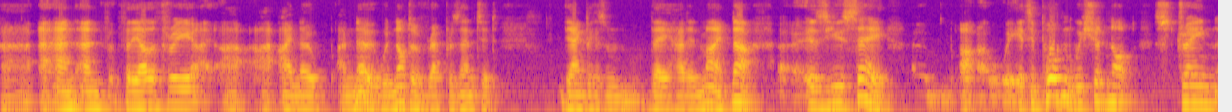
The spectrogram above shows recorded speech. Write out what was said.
uh, and and for the other three, I, I, I, know I know would not have represented the Anglicanism they had in mind. Now, uh, as you say, uh, uh, it's important we should not strain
